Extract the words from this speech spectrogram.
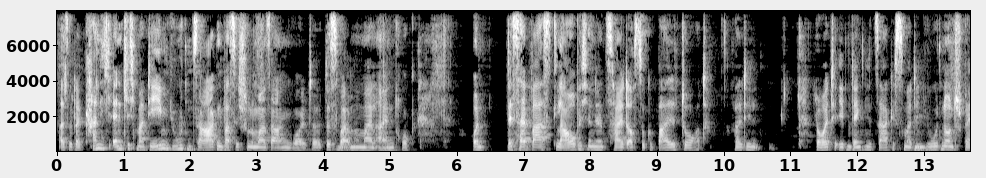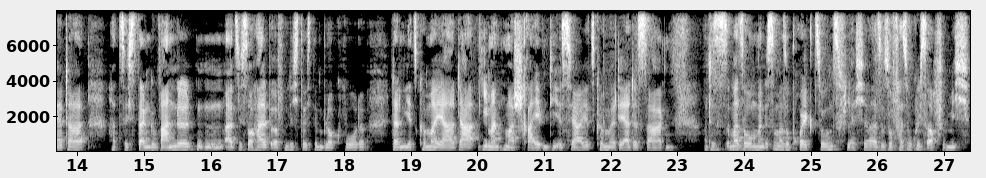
Also da kann ich endlich mal dem Juden sagen, was ich schon immer sagen wollte. Das war mhm. immer mein Eindruck. Und deshalb war es, glaube ich, in der Zeit auch so geballt dort, weil die Leute eben denken, jetzt sage ich es mal den mhm. Juden und später hat sich dann gewandelt, als ich so halb öffentlich durch den Blog wurde. Dann jetzt können wir ja da jemanden mal schreiben, die ist ja, jetzt können wir der das sagen. Und das ist immer so, man ist immer so Projektionsfläche. Also so versuche ich es auch für mich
